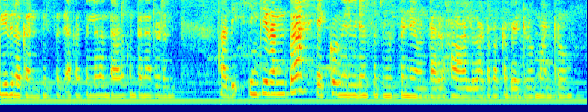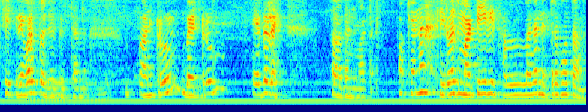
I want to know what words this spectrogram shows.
వీధిలో కనిపిస్తుంది. అక్కడ పిల్లలంతా ఆడుకుంటున్నారు చూడండి. అది. ఇంక ఇదంతా ఎక్కువ మీరు వీడియోస్లో చూస్తూనే ఉంటారు. హాల్ అటుపక్క బెడ్రూమ్ వంట రూమ్. చి రివర్స్లో చూపిస్తాను. వంట రూమ్ బెడ్రూమ్ ఏదోలే. సో అదనమాట ఓకేనా? ఈరోజు మా టీవీ చల్లగా నిద్రపోతాను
